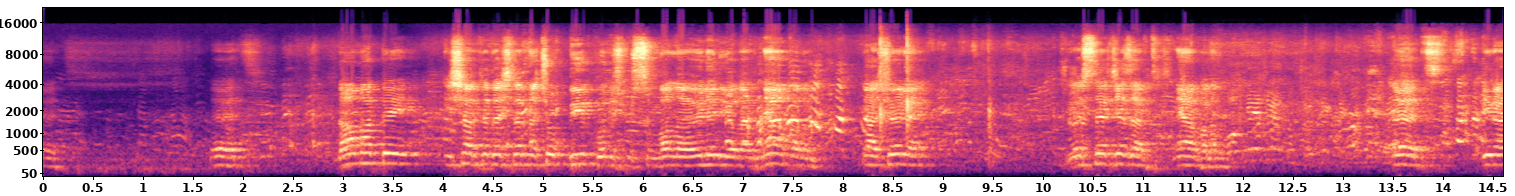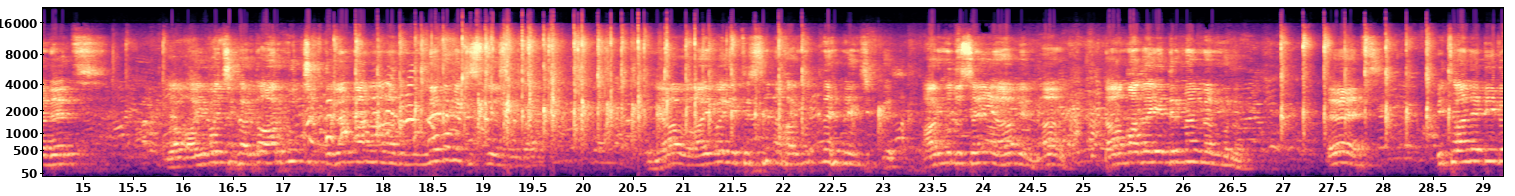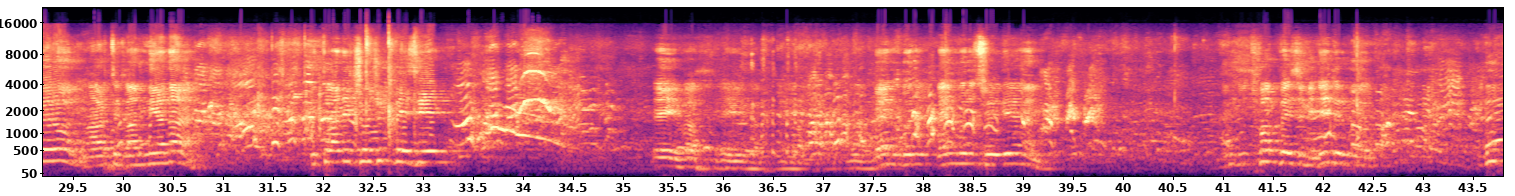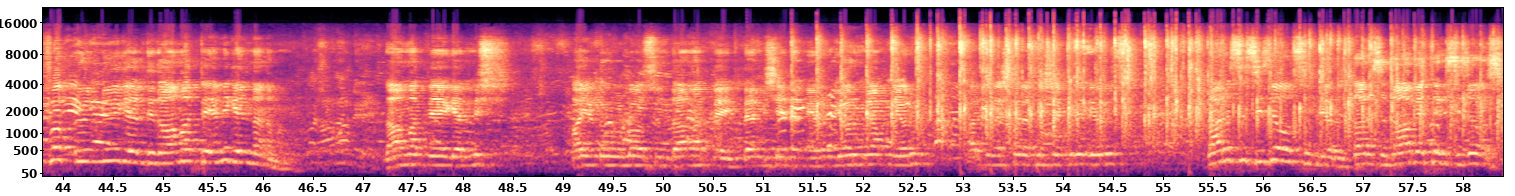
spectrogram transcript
Evet. Evet. Damat bey iş arkadaşlarına çok büyük konuşmuşsun. Vallahi öyle diyorlar. Ne yapalım? Ya şöyle göstereceğiz artık. Ne yapalım? Evet. Bir adet ya ayva çıkardı, armut çıktı. Ben ne anlamadım. Ne demek istiyorsun da? Ya ayva getirsene armut nereden çıktı? Armudu sen ya abim al. Damada yedirmem ben bunu. Evet. Bir tane biberon artık anlayana. Bir tane çocuk bezi. Eyvah, eyvah, eyvah. Ben bunu, ben bunu söyleyemem. Bu mutfak bezi mi? Nedir bu? Mutfak ünlüğü geldi. Damat beye mi gelin hanıma? mı? Damat beye gelmiş. Hayırlı uğurlu olsun damat bey. Ben bir şey demiyorum. Yorum yapmıyorum. Arkadaşlara teşekkür ediyoruz. Darısı size olsun diyoruz. Darısı daha beteri size olsun.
